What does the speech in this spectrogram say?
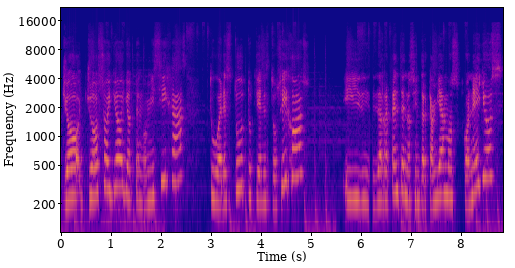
yo, yo soy yo, yo tengo mis hijas, tú eres tú, tú tienes tus hijos y de repente nos intercambiamos con ellos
